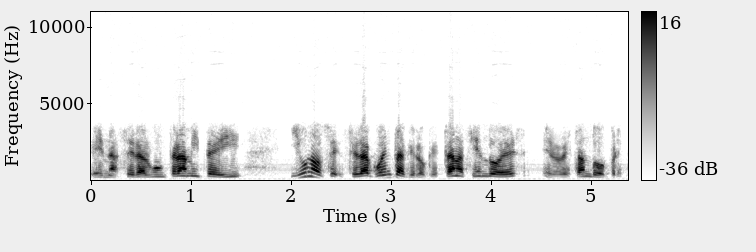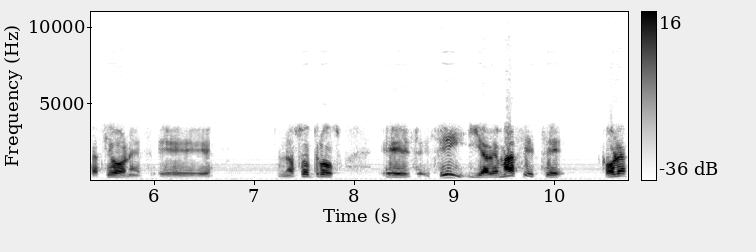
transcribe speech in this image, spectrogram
en hacer algún trámite y, y uno se, se, da cuenta que lo que están haciendo es eh, restando prestaciones. Eh, nosotros, sí, y además, este, ¿hola?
